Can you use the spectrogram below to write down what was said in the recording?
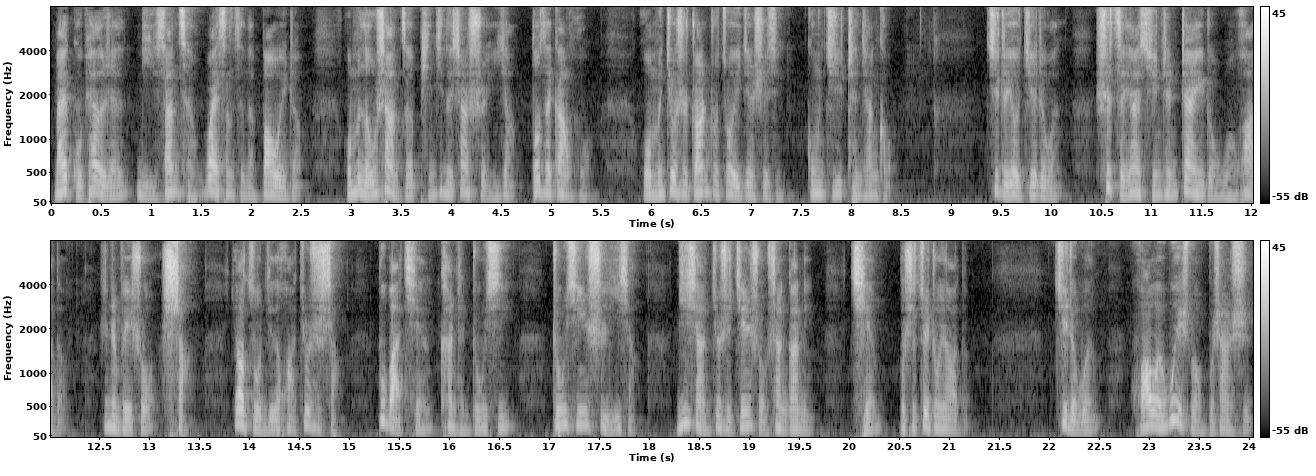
买股票的人里三层外三层的包围着，我们楼上则平静的像水一样，都在干活。我们就是专注做一件事情，攻击城墙口。”记者又接着问：“是怎样形成这样一种文化的？”任正非说：“傻。要总结的话就是傻，不把钱看成中心，中心是理想，理想就是坚守上纲领，钱不是最重要的。”记者问：“华为为什么不上市？”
